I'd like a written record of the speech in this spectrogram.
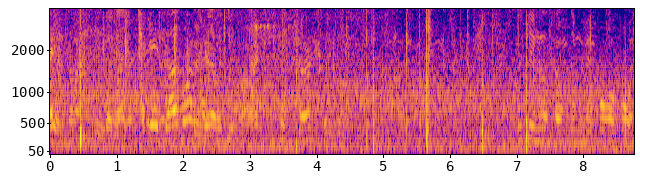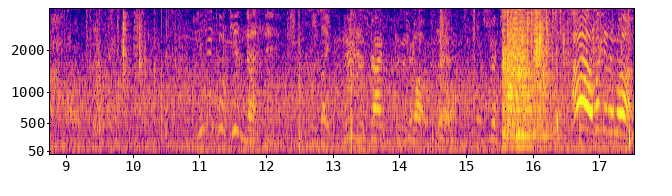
Hey, Gave God one. This thing so then we hit 404. You ain't gonna get nothing. He like, dude, just practicing to the dog. Restriction. Oh, look at him up.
